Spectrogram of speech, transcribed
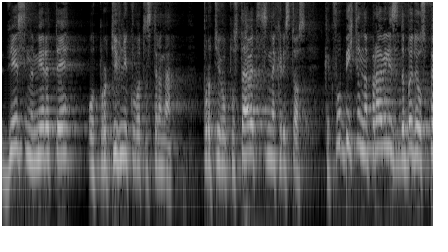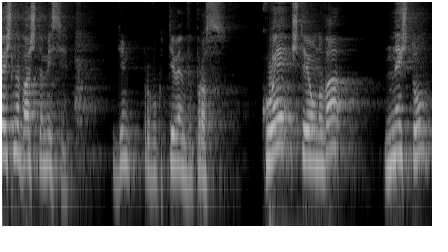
Вие се намирате от противниковата страна. Противопоставяте се на Христос. Какво бихте направили, за да бъде успешна вашата мисия? Един провокативен въпрос. Кое ще е онова нещо,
